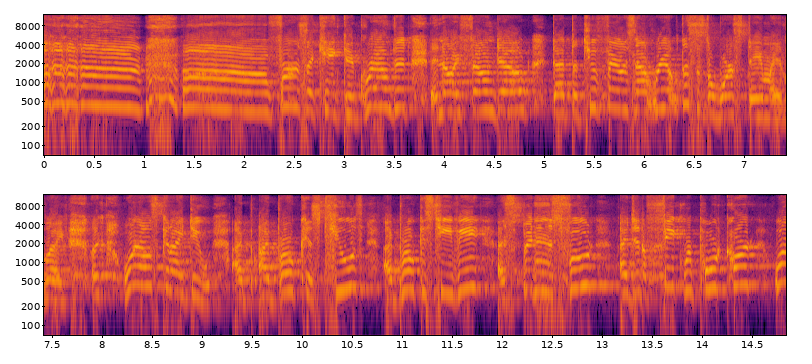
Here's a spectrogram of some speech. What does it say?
Ah. That the tooth fairy is not real. This is the worst day of my life. Like, what else can I do? I, I broke his tooth, I broke his TV, I spit in his food, I did a fake report card. What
